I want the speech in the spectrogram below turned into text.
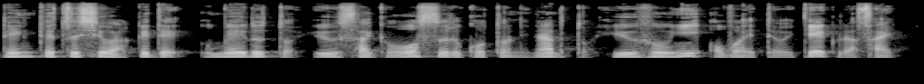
連結仕分けで埋めるという作業をすることになるというふうに覚えておいてください。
